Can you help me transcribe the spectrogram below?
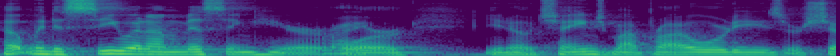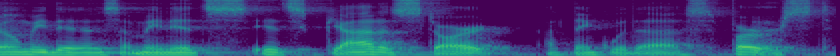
help me to see what I'm missing here, Right. or you know, change my priorities, or show me this. I mean, it's it's got to start, I think, with us first,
